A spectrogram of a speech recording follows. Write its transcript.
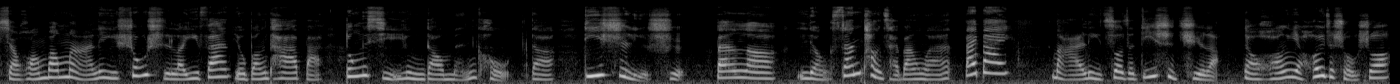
小黄帮玛丽收拾了一番，又帮她把东西运到门口的的士里去，搬了两三趟才搬完。拜拜，玛丽坐着的士去了。小黄也挥着手说：“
